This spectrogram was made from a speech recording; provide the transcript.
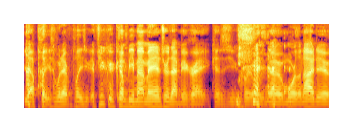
yeah, please, whatever, please. If you could come be my manager, that'd be great because you clearly know more than I do.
